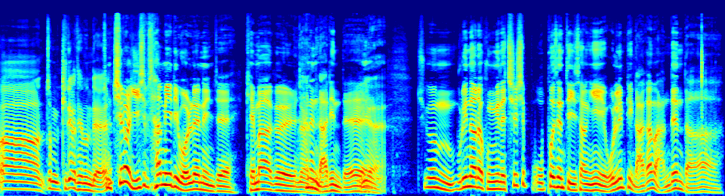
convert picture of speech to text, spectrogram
아, 좀 기대가 되는데. 지금 7월 23일이 원래는 이제 개막을 네, 하는 네. 날인데 예. 지금 우리나라 국민의 75% 이상이 올림픽 나가면 안 된다.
